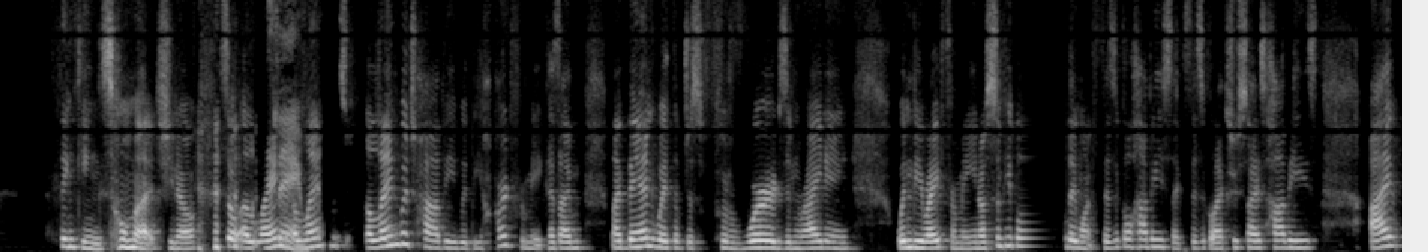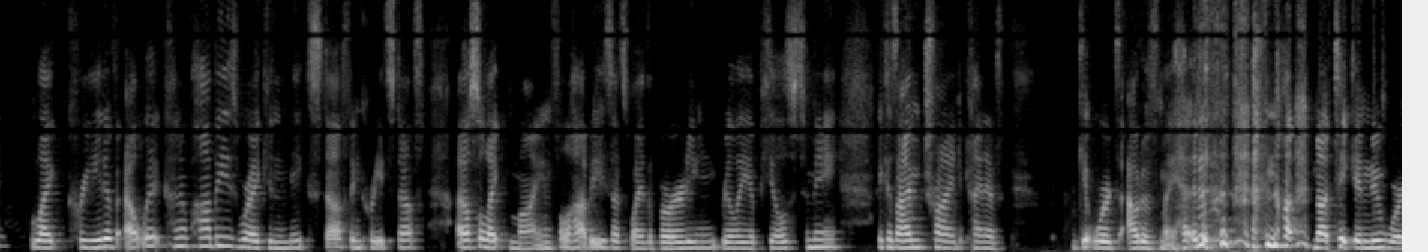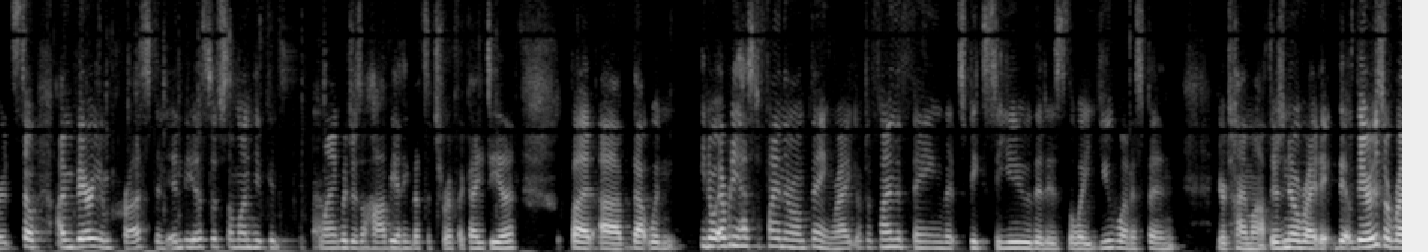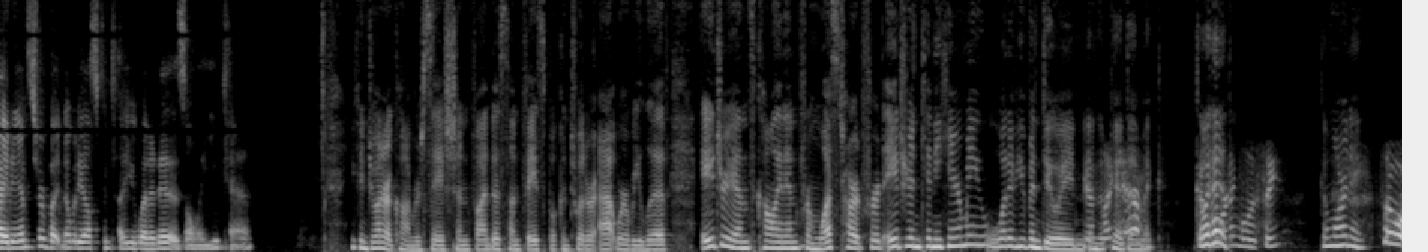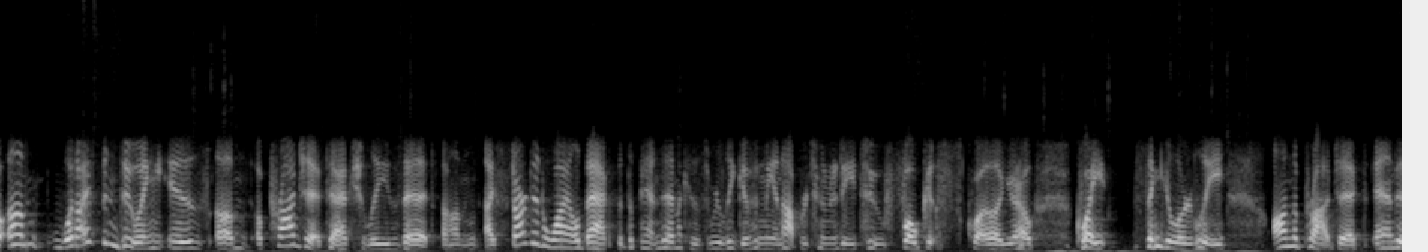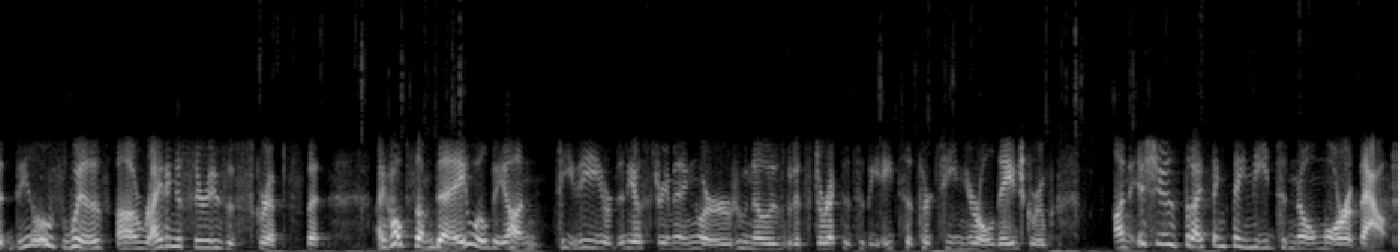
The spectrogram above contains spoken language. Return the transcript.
thinking so much, you know. So a, lang- a language a language hobby would be hard for me because I'm my bandwidth of just sort of words and writing wouldn't be right for me. You know, some people they want physical hobbies, like physical exercise hobbies. I like creative outlet kind of hobbies where I can make stuff and create stuff. I also like mindful hobbies. That's why the birding really appeals to me because I'm trying to kind of get words out of my head and not not take in new words. So I'm very impressed and envious of someone who can language as a hobby. I think that's a terrific idea. But uh, that wouldn't you know everybody has to find their own thing, right? You have to find the thing that speaks to you that is the way you want to spend your time off. There's no right there, there is a right answer, but nobody else can tell you what it is, only you can. You can join our conversation. Find us on Facebook and Twitter at Where We Live. Adrian's calling in from West Hartford. Adrian, can you hear me? What have you been doing in the I can. pandemic? Go Good ahead. morning, Lucy. Good morning. So, um, what I've been doing is um, a project actually that um, I started a while back, but the pandemic has really given me an opportunity to focus, uh, you know, quite singularly on the project, and it deals with uh, writing a series of scripts that I hope someday will be on TV or video streaming or who knows, but it's directed to the 8 to 13 year old age group on issues that I think they need to know more about.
